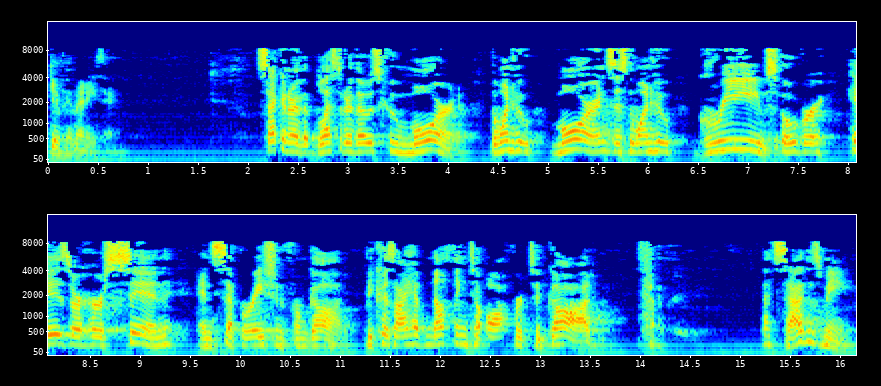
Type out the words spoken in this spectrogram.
give him anything. Second are that blessed are those who mourn. The one who mourns is the one who grieves over his or her sin and separation from God. Because I have nothing to offer to God, That saddens me.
